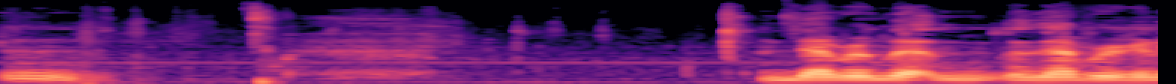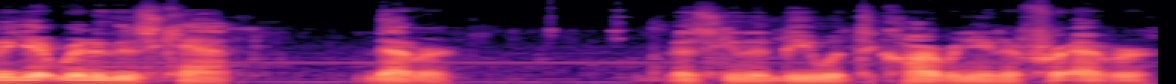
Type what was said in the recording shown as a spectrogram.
Mmm. Never let, never gonna get rid of this cap. Never. It's gonna be with the carbonator forever.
